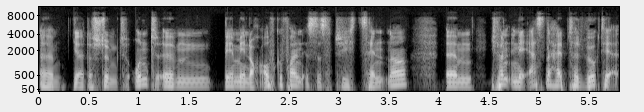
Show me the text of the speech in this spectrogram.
Ähm, ja, das stimmt. Und ähm, wer mir noch aufgefallen ist, ist natürlich Zentner. Ähm, ich fand, in der ersten Halbzeit wirkte er,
